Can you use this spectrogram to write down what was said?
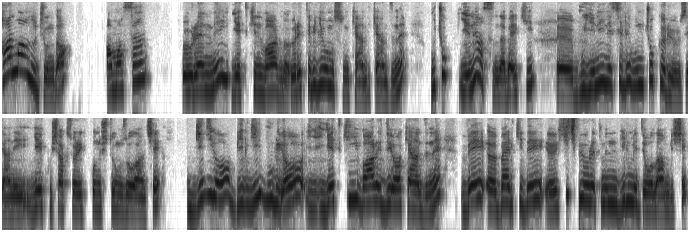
parmağın ucunda ama sen öğrenme yetkin var mı? Öğretebiliyor musun kendi kendine? Bu çok yeni aslında. Belki e, bu yeni nesilde bunu çok görüyoruz. Yani Y kuşak sürekli konuştuğumuz olan şey gidiyor, bilgiyi buluyor, yetkiyi var ediyor kendine ve e, belki de e, hiçbir öğretmenin bilmediği olan bir şey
